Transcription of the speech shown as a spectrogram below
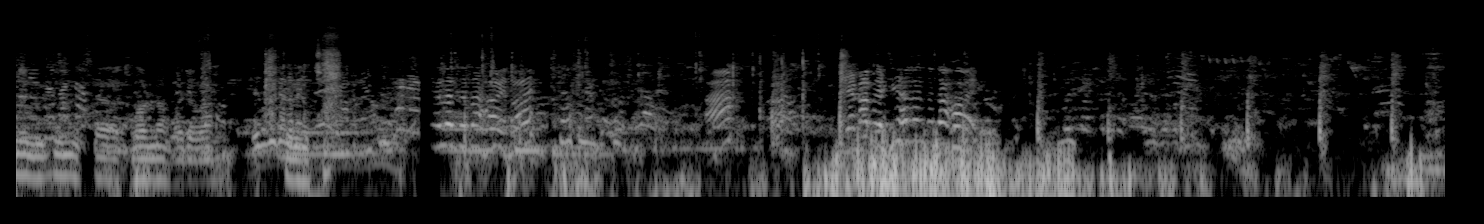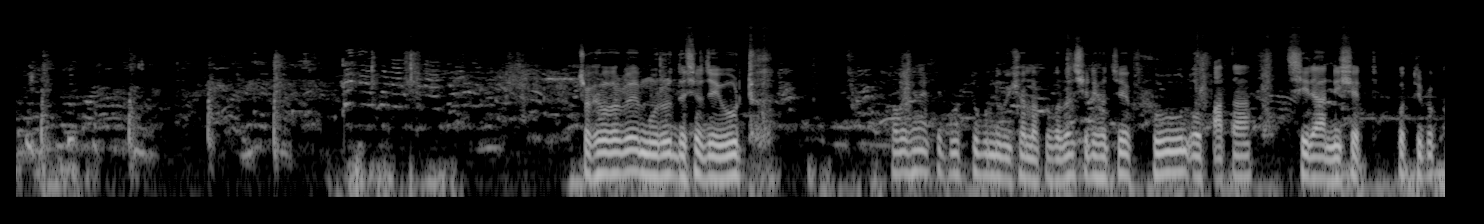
এখানে নতুন একটা ঝর্ণা হয়তো তৈরি হচ্ছে নয় চোখে পড়বে মুরুর দেশের যে উট। তবে এখানে একটি গুরুত্বপূর্ণ বিষয় লক্ষ্য করবেন, সেটি হচ্ছে ফুল ও পাতা ছিঁড়া নিষেধ কর্তৃপক্ষ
